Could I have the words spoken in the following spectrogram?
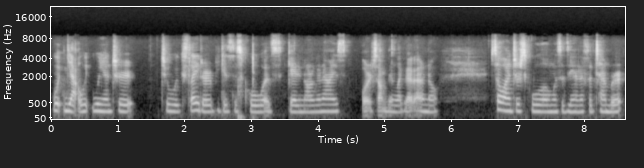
we, yeah, we, we entered two weeks later because the school was getting organized or something like that. I don't know. So I entered school almost at the end of September,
